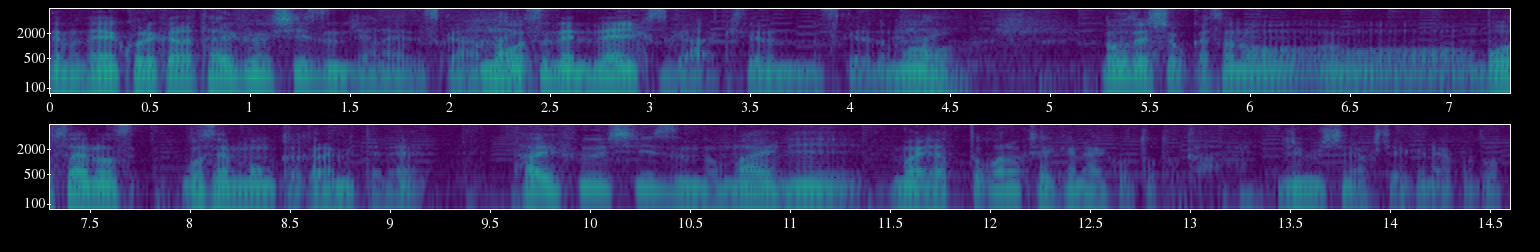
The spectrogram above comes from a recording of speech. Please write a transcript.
でもねこれから台風シーズンじゃないですか、もうすでにねいくつか来てるんですけれども、どうでしょうか？その防災のご専門家から見てね。台風シーズンの前に、まあ、やっとかなくちゃいけないこととか準備しなくちゃいけないことって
